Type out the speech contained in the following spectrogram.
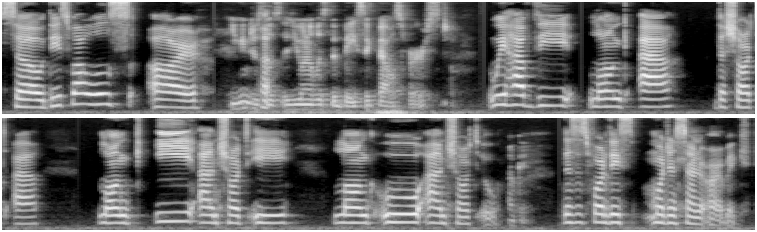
So these vowels are You can just Uh, list, you want to list the basic vowels first. we have the long a, the short a, long e and short e, long u and short u. Okay. This is for this modern standard Arabic.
